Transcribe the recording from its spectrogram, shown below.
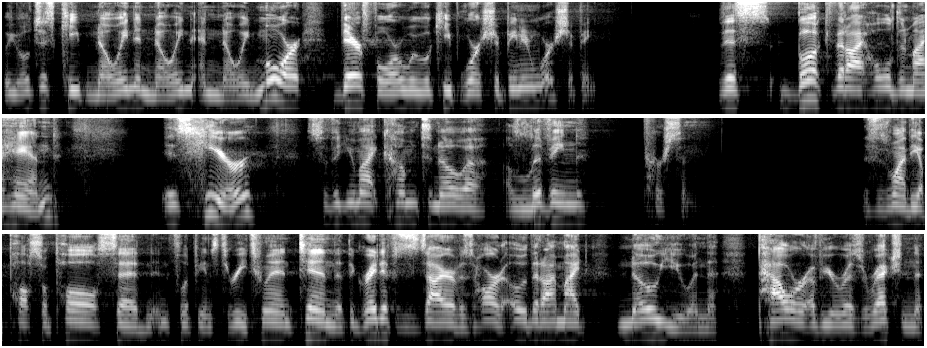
We will just keep knowing and knowing and knowing more. Therefore, we will keep worshiping and worshiping. This book that I hold in my hand is here so that you might come to know a, a living person. This is why the Apostle Paul said in Philippians 3 10 that the greatest desire of his heart, oh, that I might know you and the power of your resurrection, the,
